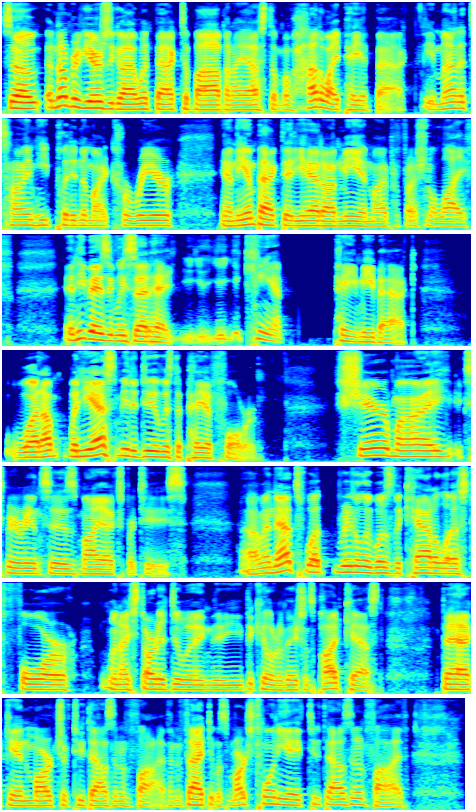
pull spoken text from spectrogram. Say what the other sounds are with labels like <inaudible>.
So, a number of years ago, I went back to Bob and I asked him, How do I pay it back? The amount of time he put into my career and the impact that he had on me and my professional life. And he basically said, Hey, y- you can't pay me back. What, i what he asked me to do was to pay it forward, share my experiences, my expertise. Um, and that's what really was the catalyst for when I started doing the, the Killer Innovations podcast back in March of 2005. And in fact, it was March 28th, 2005,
